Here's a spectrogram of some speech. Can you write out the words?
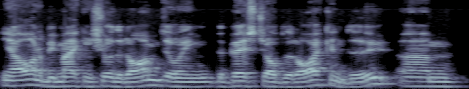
you know I want to be making sure that I'm doing the best job that I can do. Um,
